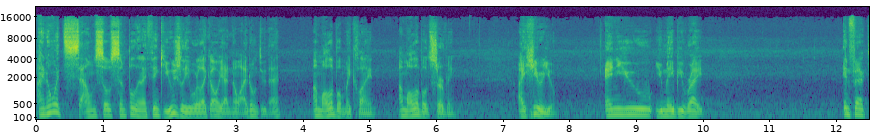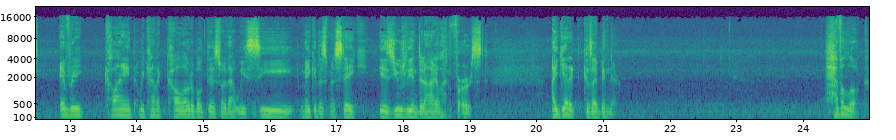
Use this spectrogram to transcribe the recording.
I know it sounds so simple, and I think usually we're like, oh yeah, no, I don't do that. I'm all about my client. I'm all about serving. I hear you. And you you may be right. In fact, every client that we kind of call out about this or that we see making this mistake is usually in denial at first. I get it because I've been there. Have a look.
